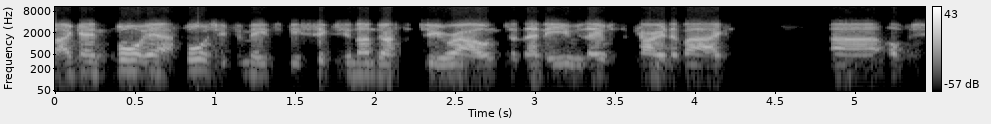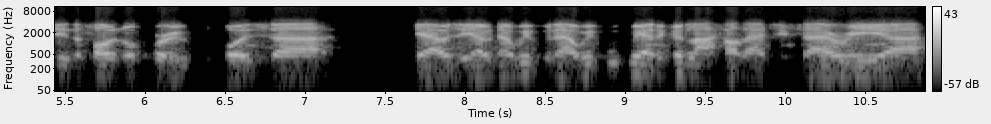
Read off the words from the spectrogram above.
but again, for, yeah, fortunately for me to be 16 under after two rounds, and then he was able to carry the bag. Uh, obviously, in the final group was, uh, yeah, was, you know, no, we, no, we, we had a good laugh out there. To be fair, he, uh,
